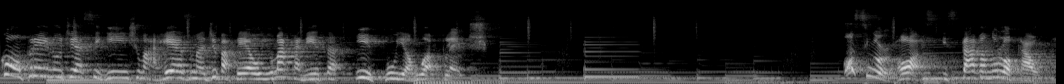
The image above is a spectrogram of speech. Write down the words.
comprei no dia seguinte uma resma de papel e uma caneta e fui à rua Fletch. O Sr. Ross estava no local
